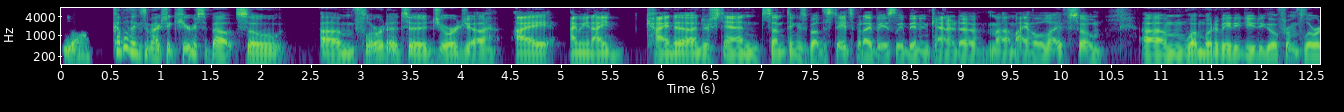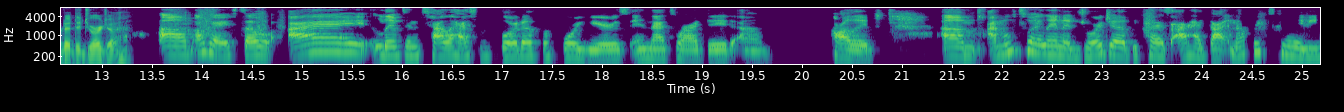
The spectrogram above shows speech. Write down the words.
Yeah. A couple things I'm actually curious about. So um, Florida to Georgia, I I mean I kind of understand some things about the states, but I've basically been in Canada uh, my whole life. So, um, what motivated you to go from Florida to Georgia? Um, okay, so I lived in Tallahassee, Florida for four years, and that's where I did um, college. Um, I moved to Atlanta, Georgia, because I had gotten an opportunity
